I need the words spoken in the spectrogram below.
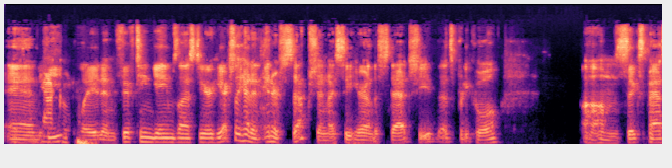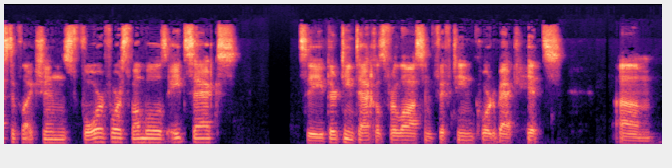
and he played in 15 games last year. He actually had an interception I see here on the stat sheet. That's pretty cool. Um, six pass deflections, four forced fumbles, eight sacks. Let's see, 13 tackles for loss and 15 quarterback hits. Um,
